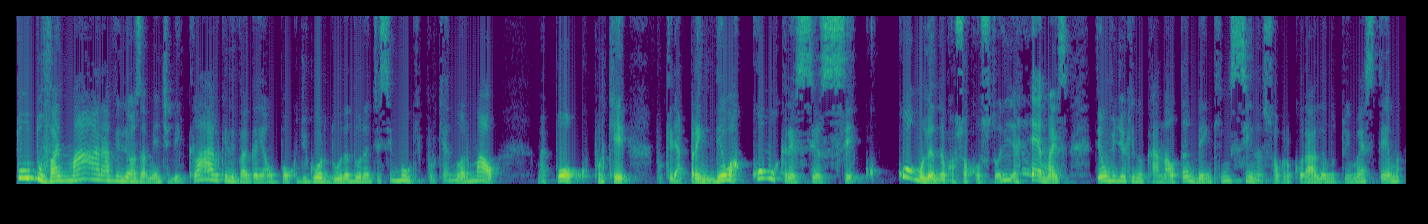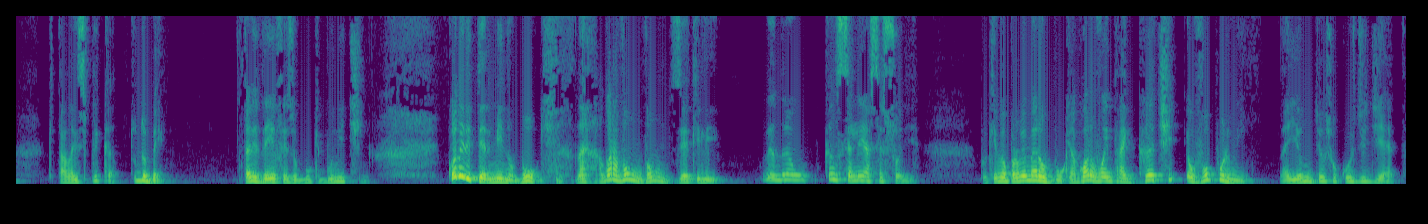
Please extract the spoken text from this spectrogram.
Tudo vai maravilhosamente bem. Claro que ele vai ganhar um pouco de gordura durante esse book, porque é normal. Mas pouco. Por quê? Porque ele aprendeu a como crescer seco. Como, Leandro? Com a sua consultoria? É, mas tem um vídeo aqui no canal também que ensina. Só procurar Leandro Twin mais tema, que está lá explicando. Tudo bem. Então ele veio, fez o book bonitinho. Quando ele termina o book, né? Agora vamos, vamos dizer que ele. Leandrão, cancelei a assessoria. Porque meu problema era o book. Agora eu vou entrar em cut, eu vou por mim. Né? E eu não tenho seu curso de dieta.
